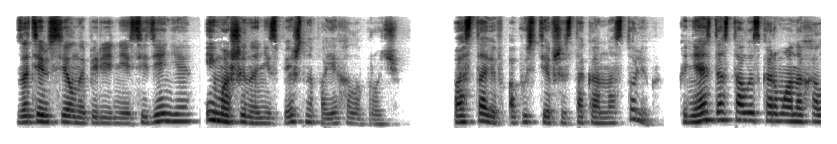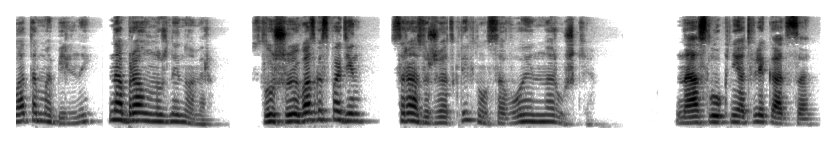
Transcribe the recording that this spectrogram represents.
Затем сел на переднее сиденье, и машина неспешно поехала прочь. Поставив опустевший стакан на столик, князь достал из кармана халата мобильный, набрал нужный номер. «Слушаю вас, господин!» Сразу же откликнулся воин наружки. «На слуг не отвлекаться,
